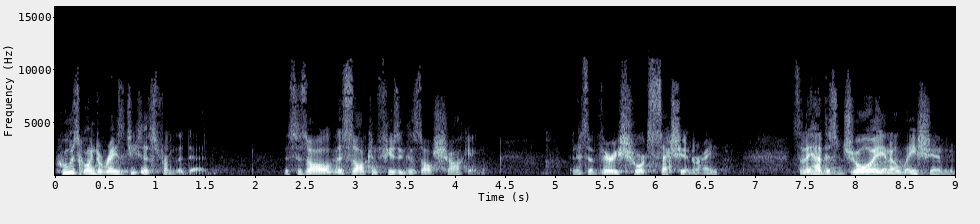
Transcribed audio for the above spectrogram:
who's going to raise Jesus from the dead? This is all, this is all confusing. This is all shocking. And it's a very short section, right? So they have this joy and elation.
